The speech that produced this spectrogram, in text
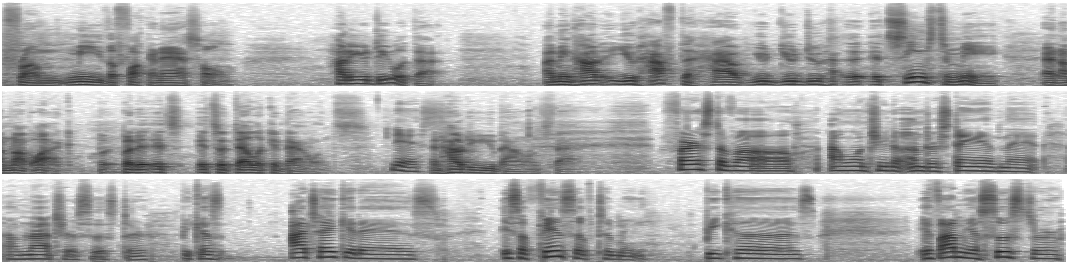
from me, the fucking asshole. How do you deal with that? I mean, how do you have to have you you do? It seems to me, and I'm not black, but but it's it's a delicate balance. Yes. And how do you balance that? First of all, I want you to understand that I'm not your sister because I take it as it's offensive to me because if I'm your sister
